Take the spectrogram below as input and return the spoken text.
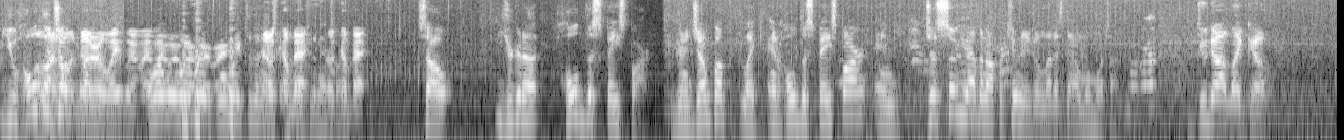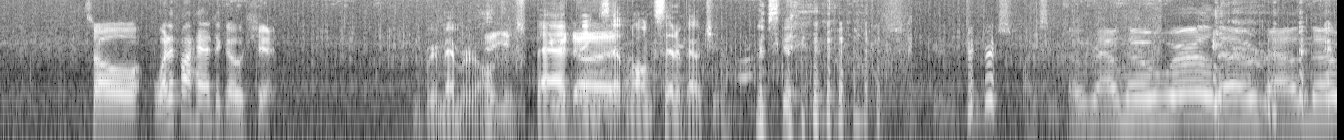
You hold Hold the on, jump hold- no, no, wait, wait, wait, Wait, wait, wait, wait, we'll wait for the It'll next come one. Wait back. for the next It'll one. come back. So you're gonna hold the space bar. You're gonna jump up like and hold the space bar, and just so you have an opportunity to let us down one more time. Do not let go. so what if I had to go shit? Remember all Yeah, you- those bad you would, things uh, that Long said about you. Just kidding. Around the world, around the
